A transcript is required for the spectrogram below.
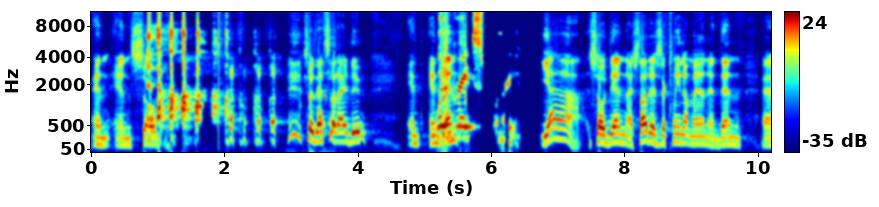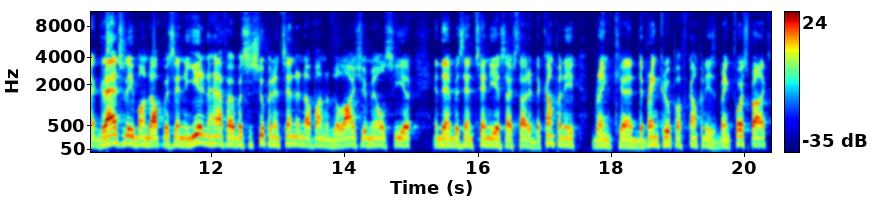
And and so so that's what I do. And and what then, a great story. Yeah. So then I started as a cleanup man and then uh, gradually wound up within a year and a half, I was a superintendent of one of the larger mills here. And then within 10 years, I started the company, Brink, uh, the Brink group of companies, Brink Forest Products.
